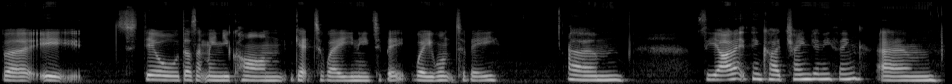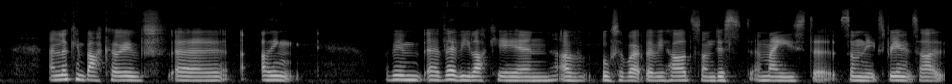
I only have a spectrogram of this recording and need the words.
but it still doesn't mean you can't get to where you need to be, where you want to be. Um, so yeah, I don't think I'd change anything. Um, and looking back, I've uh, I think I've been uh, very lucky and I've also worked very hard. So I'm just amazed at some of the experience I,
